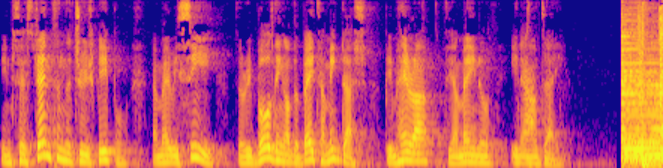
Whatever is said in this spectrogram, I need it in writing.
and to strengthen the Jewish people, and may we see the rebuilding of the Beit HaMikdash, Bimhera V'Yameinu, in our day. Bye.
